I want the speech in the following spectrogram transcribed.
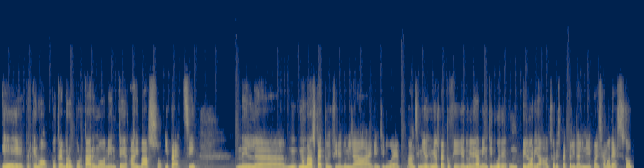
e perché no, potrebbero portare nuovamente a ribasso i prezzi nel, non me l'aspetto in fine 2022, anzi io mi aspetto fine 2022 un pelo a rialzo rispetto ai livelli nei quali siamo adesso,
